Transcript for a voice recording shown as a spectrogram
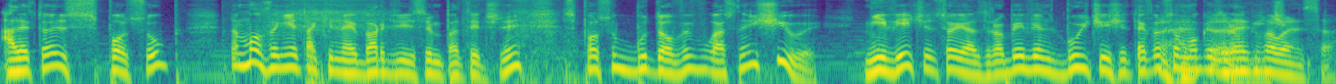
Ale to jest sposób, no może nie taki najbardziej sympatyczny, sposób budowy własnej siły. Nie wiecie, co ja zrobię, więc bójcie się tego, co mogę zrobić. Wałęsa.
